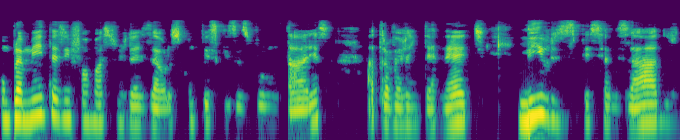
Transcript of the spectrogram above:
Complemente as informações das aulas com pesquisas voluntárias através da internet, livros especializados,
